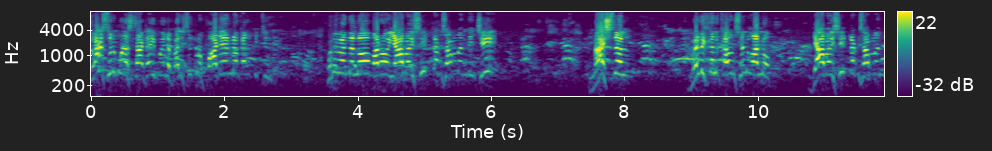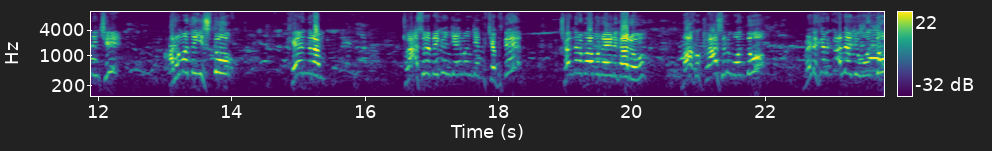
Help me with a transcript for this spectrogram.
క్లాసులు కూడా స్టార్ట్ అయిపోయిన పరిస్థితులు పాడేరులో కనిపించింది. పులివెందులో మరో యాభై సీట్లకు సంబంధించి నేషనల్ మెడికల్ కౌన్సిల్ వాళ్ళు యాభై సీట్లకు సంబంధించి అనుమతి ఇస్తూ కేంద్రం క్లాసులు బిగిన్ చేయమని చెప్పి చెప్తే చంద్రబాబు నాయుడు గారు మాకు క్లాసులు వద్దు మెడికల్ కాలేజీ వద్దు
